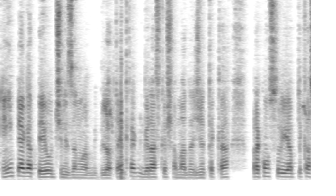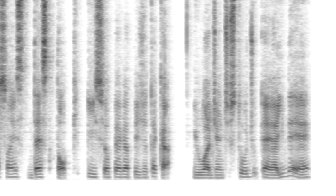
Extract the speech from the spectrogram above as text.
em PHP utilizando uma biblioteca gráfica chamada GTK para construir aplicações desktop. Isso é o PHP GTK. E o Adiante Studio é a IDE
